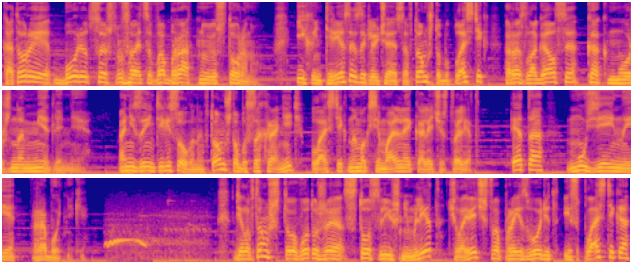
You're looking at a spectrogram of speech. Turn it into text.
которые борются, что называется, в обратную сторону – их интересы заключаются в том, чтобы пластик разлагался как можно медленнее. Они заинтересованы в том, чтобы сохранить пластик на максимальное количество лет. Это музейные работники – Дело в том, что вот уже сто с лишним лет человечество производит из пластика,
